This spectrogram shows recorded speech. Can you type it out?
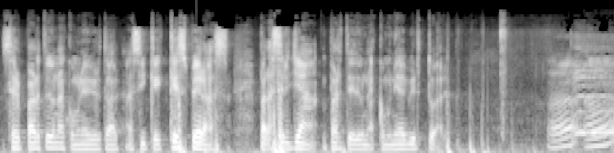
ser parte de una comunidad virtual. Así que, ¿qué esperas para ser ya parte de una comunidad virtual? Uh, uh.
